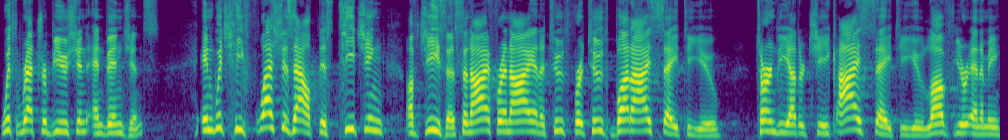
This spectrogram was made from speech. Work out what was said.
with retribution and vengeance, in which he fleshes out this teaching of Jesus an eye for an eye and a tooth for a tooth. But I say to you, turn the other cheek. I say to you, love your enemy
